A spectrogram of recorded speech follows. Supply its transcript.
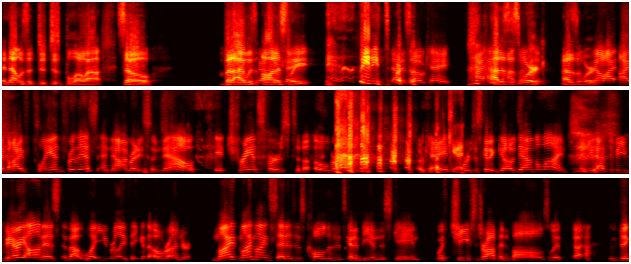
and that was a j- just blowout. So, but I was That's honestly leaning That is okay. I have, How does this listen, work? How does it work? No, I, I've I've planned for this, and now I'm ready. So now it transfers to the over. Okay? Okay. we're just gonna go down the line, and you have to be very honest about what you really think of the over under. My my mindset is as cold as it's gonna be in this game, with Chiefs dropping balls, with uh, the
